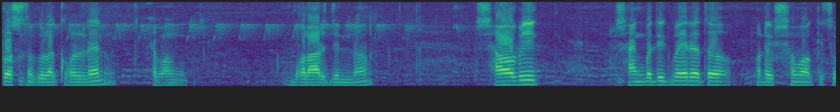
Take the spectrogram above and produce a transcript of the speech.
প্রশ্নগুলো করলেন এবং বলার জন্য, স্বাভাবিক সাংবাদিক ভাইরা তো অনেক সময় কিছু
